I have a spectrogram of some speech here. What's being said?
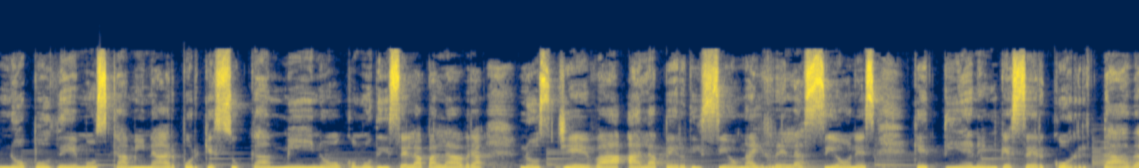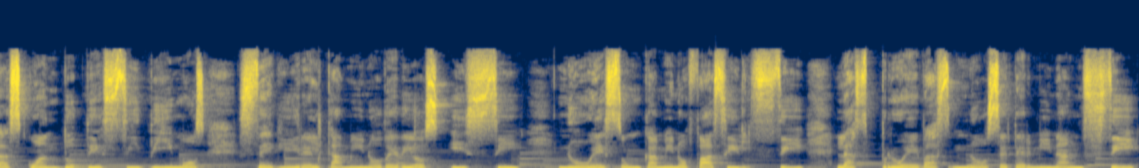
no podemos caminar porque su camino, como dice la palabra, nos lleva a la perdición hay relaciones que tienen que ser cortadas cuando decidimos seguir el camino de Dios. Y sí, no es un camino fácil, sí, las pruebas no se terminan, sí,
